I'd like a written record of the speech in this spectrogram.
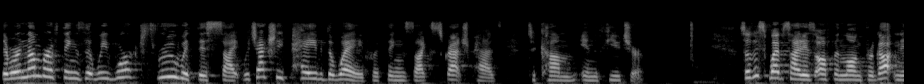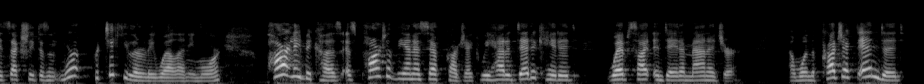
There were a number of things that we worked through with this site, which actually paved the way for things like scratchpads to come in the future. So this website is often long forgotten. It actually doesn't work particularly well anymore, partly because as part of the NSF project, we had a dedicated website and data manager. And when the project ended,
